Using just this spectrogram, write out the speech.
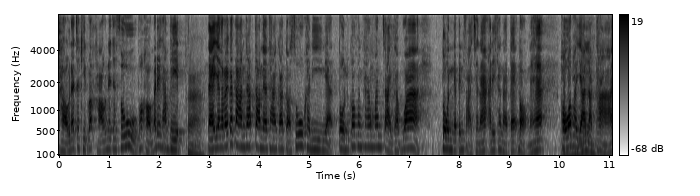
เขาน่าจะคิดว่าเขาเนี่ยจะสู้ เพราะเขาไม่ได้ทำผิด ค่ะ แต่อย่างไรก็ตามครับตามแนวทางการต่อสู้คดีเนี่ยตนก็ค่อนข้างมั่นใจครับว่า ตนเนี่ยเป็นฝ่ายชนะอันนี้ทนายแป๊ะบอกนะฮะ เพราะว่าพยานหลักฐาน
